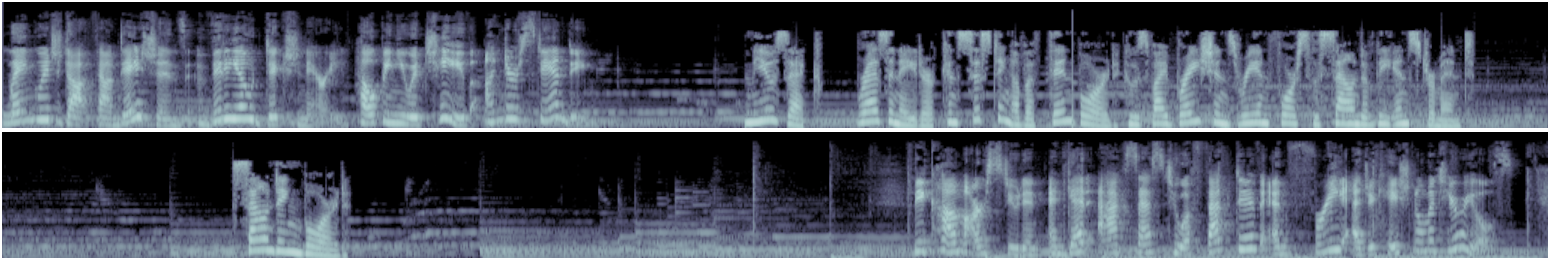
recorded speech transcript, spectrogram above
Language.Foundation's Video Dictionary, helping you achieve understanding. Music. Resonator consisting of a thin board whose vibrations reinforce the sound of the instrument. Sounding board. Become our student and get access to effective and free educational materials.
